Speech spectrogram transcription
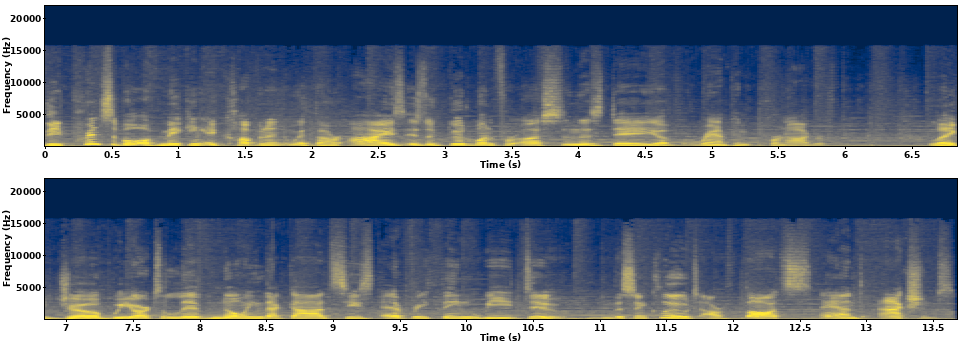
The principle of making a covenant with our eyes is a good one for us in this day of rampant pornography. Like Job, we are to live knowing that God sees everything we do. This includes our thoughts and actions.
